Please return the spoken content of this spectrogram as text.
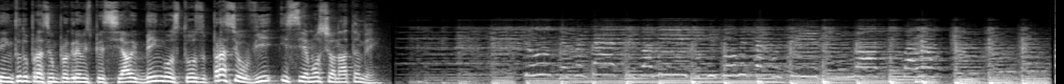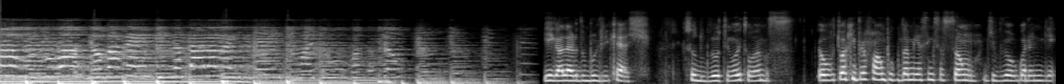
Tem tudo para ser um programa especial e bem gostoso para se ouvir e se emocionar também. E aí galera do Bugrecast, sou do Dudu, tenho 8 anos. Eu tô aqui para falar um pouco da minha sensação de ver o Guarani,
